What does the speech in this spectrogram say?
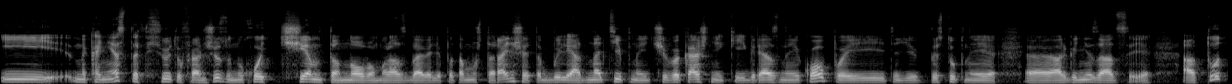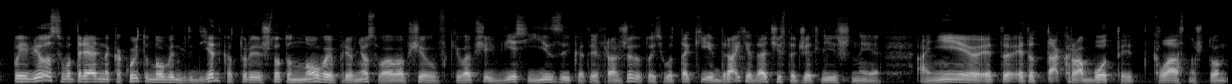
и наконец-то всю эту франшизу, ну, хоть чем-то новым разбавили, потому что раньше это были однотипные ЧВКшники и грязные копы и эти преступные э, организации. А тут появился вот реально какой-то новый ингредиент, который что-то новое привнес вообще, в, вообще весь язык этой франшизы. То есть вот такие драки, да, чисто джетлишные, они, это, это так работает классно, что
